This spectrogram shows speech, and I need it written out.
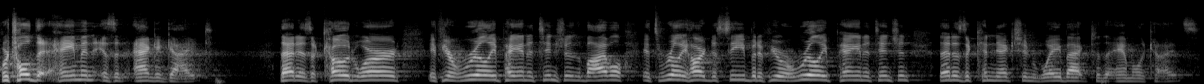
We're told that Haman is an Agagite. That is a code word. If you're really paying attention in the Bible, it's really hard to see, but if you're really paying attention, that is a connection way back to the Amalekites,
